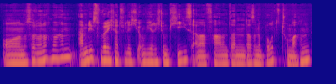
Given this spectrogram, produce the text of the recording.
Und was wollen wir noch machen? Am liebsten würde ich natürlich irgendwie Richtung Kies einmal fahren und dann da so eine Bootstour machen.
